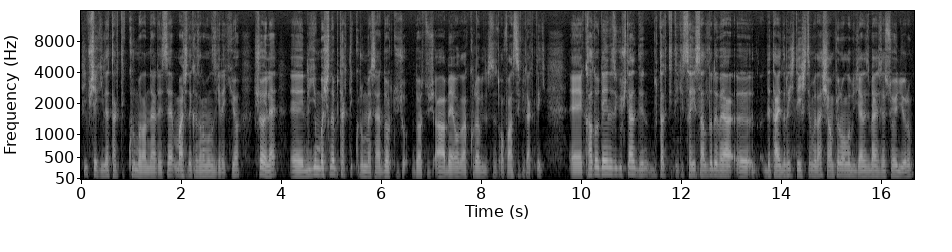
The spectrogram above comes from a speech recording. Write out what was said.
hiçbir şekilde taktik kurmadan neredeyse maçta kazanmanız gerekiyor. Şöyle e, ligin başında bir taktik kurun mesela 4-3 4-3 AB olarak kurabilirsiniz. Ofansif bir taktik. E, kadro değerinizi güçlendirin. Bu taktikteki sayısalları veya e, detayları hiç değiştirmeden şampiyon olabileceğinizi ben size söylüyorum.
